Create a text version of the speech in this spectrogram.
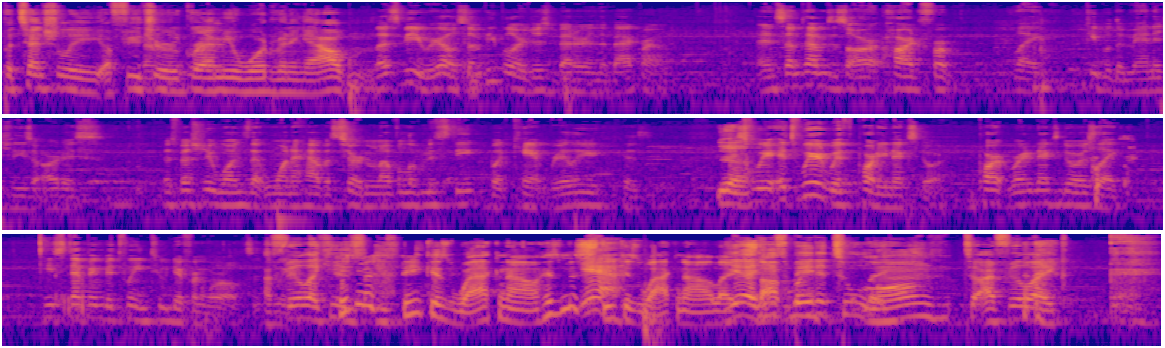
potentially a future people are- Grammy award winning album. Let's be real. Some people are just better in the background, and sometimes it's hard for like people to manage these artists, especially ones that want to have a certain level of mystique but can't really. Because yeah, it's weird. It's weird with Party Next Door. Part Party Next Door is like he's stepping between two different worlds. It's I weird. feel like his he's, he's mystique is whack now. His mystique Yeah. is whack now. Like, yeah, stop he's waited too like- long to. I feel like,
